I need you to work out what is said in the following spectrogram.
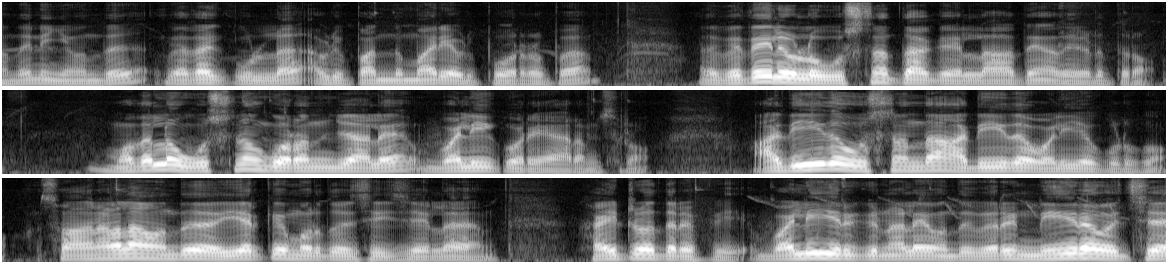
வந்து நீங்கள் வந்து விதைக்குள்ளே அப்படி பந்து மாதிரி அப்படி போடுறப்ப அந்த விதையில் உள்ள உஷ்ணத்தாக்கம் எல்லாத்தையும் அதை எடுத்துரும். முதல்ல உஷ்ணம் குறைஞ்சாலே வலி குறைய ஆரம்பிச்சிடும் அதீத உஷ்ணம் தான் அதீத வலியை கொடுக்கும். ஸோ அதனால தான் வந்து இயற்கை மருத்துவ சிகிச்சையில் ஹைட்ரோதெரப்பி வலி இருக்குனாலே வந்து வெறும் நீரை வச்சு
